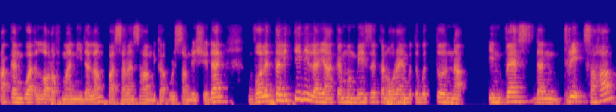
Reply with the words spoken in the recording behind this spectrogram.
akan buat a lot of money dalam pasaran saham dekat Bursa Malaysia. Dan volatility inilah yang akan membezakan orang yang betul-betul nak invest dan trade saham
